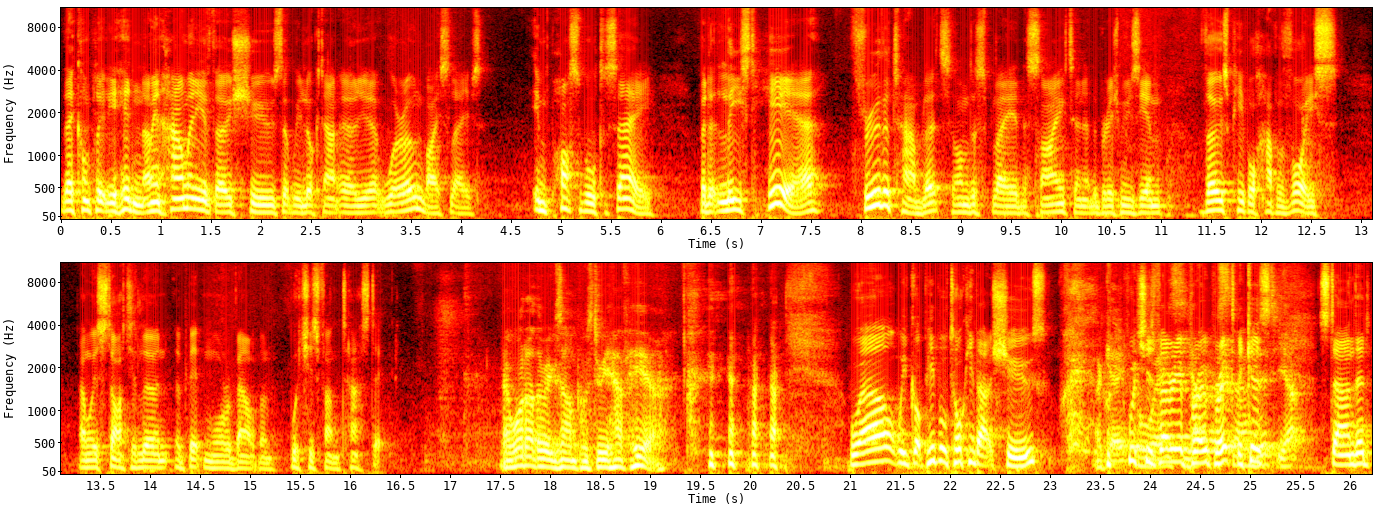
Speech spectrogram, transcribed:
they're completely hidden. I mean, how many of those shoes that we looked at earlier were owned by slaves? Impossible to say. But at least here, through the tablets on display at the site and at the British Museum, those people have a voice, and we're starting to learn a bit more about them, which is fantastic. Now, what other examples do we have here? well, we've got people talking about shoes, okay, which is very appropriate yeah, because yeah. standard.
